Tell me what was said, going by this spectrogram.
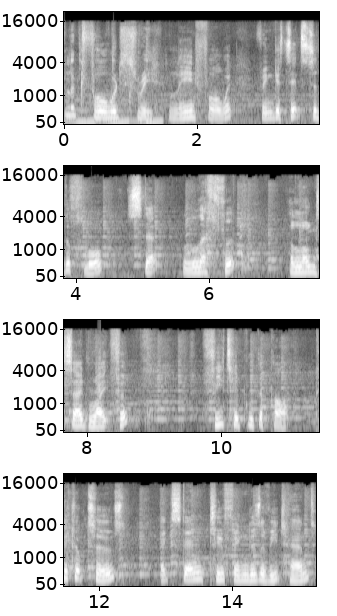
Look forward three. Lean forward. Fingertips to the floor. Step left foot alongside right foot feet hip width apart. Pick up toes, extend two fingers of each hand,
